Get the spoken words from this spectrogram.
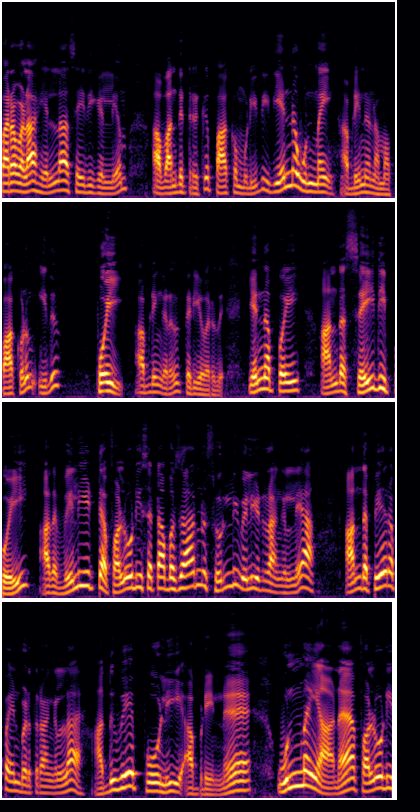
பரவலாக எல்லா செய்திகள்லையும் வந்துட்டுருக்கு பார்க்க முடியுது. இது என்ன உண்மை அப்படின்னு நம்ம பார்க்கணும். இது பொய் அப்படிங்கிறது தெரிய வருது. என்ன பொய்? அந்த செய்தி பொய் அதை வெளியிட்ட ஃபலோடி சட்டாபசார்னு சொல்லி வெளியிடுறாங்க இல்லையா? அந்த பேரை பயன்படுத்துகிறாங்கல்ல அதுவே போலி அப்படின்னு உண்மையான ஃபலோடி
